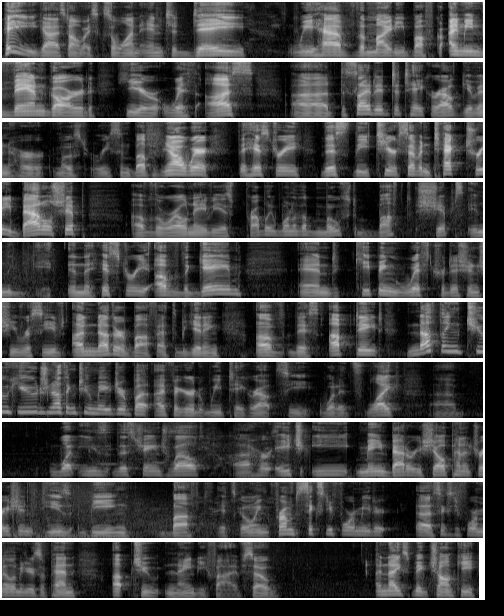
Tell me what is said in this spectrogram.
Hey guys, TommyBoy601, and today we have the mighty buff, I mean Vanguard here with us. Uh, decided to take her out given her most recent buff. If you're not aware, the history, this, the tier 7 tech tree battleship of the Royal Navy is probably one of the most buffed ships in the in the history of the game. And keeping with tradition, she received another buff at the beginning of this update. Nothing too huge, nothing too major, but I figured we'd take her out, see what it's like. Uh, what is this change? Well, uh, her HE main battery shell penetration is being buffed. It's going from 64 meter, uh, 64 millimeters of pen up to 95. So a nice big chunky.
